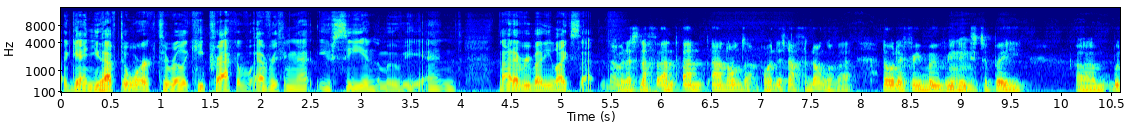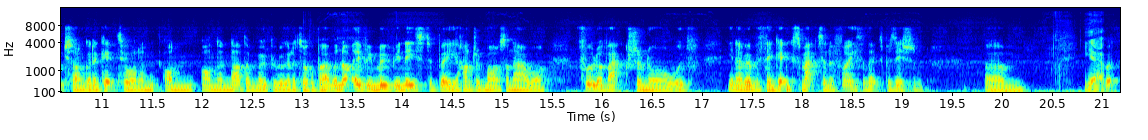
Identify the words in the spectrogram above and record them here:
again, you have to work to really keep track of everything that you see in the movie, and not everybody likes that. No, and there's nothing, and, and, and on that point, there's nothing wrong with that. Not every movie needs to be, um, which I'm going to get to on an, on on another movie we're going to talk about. But not every movie needs to be 100 miles an hour, full of action, or with you know everything getting smacked in the face with exposition. Um, Yeah, but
